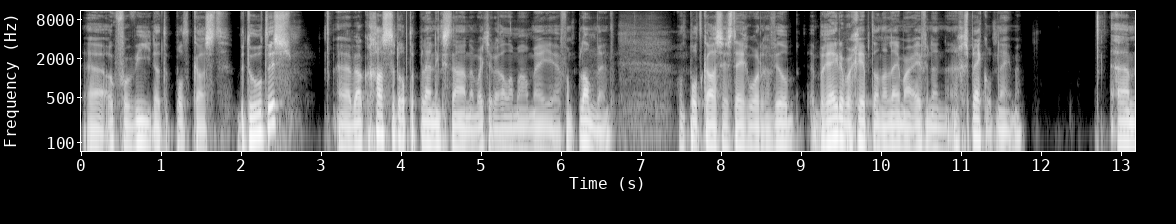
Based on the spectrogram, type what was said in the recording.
Eh, ook voor wie dat de podcast bedoeld is. Eh, welke gasten er op de planning staan en wat je er allemaal mee eh, van plan bent. Want podcast is tegenwoordig een veel breder begrip dan alleen maar even een, een gesprek opnemen. Ehm,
